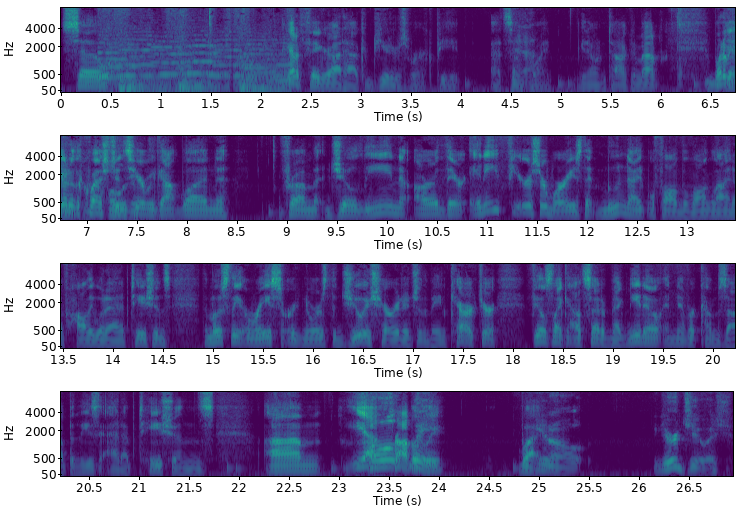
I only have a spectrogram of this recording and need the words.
So I got to figure out how computers work, Pete, at some yeah. point. You know what I'm talking about? Why don't we go to the questions here? We got one from Jolene Are there any fears or worries that Moon Knight will follow the long line of Hollywood adaptations that mostly erase or ignores the Jewish heritage of the main character? Feels like outside of Magneto and never comes up in these adaptations. Um, yeah, oh, probably. Wait. What? You know, you're Jewish.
